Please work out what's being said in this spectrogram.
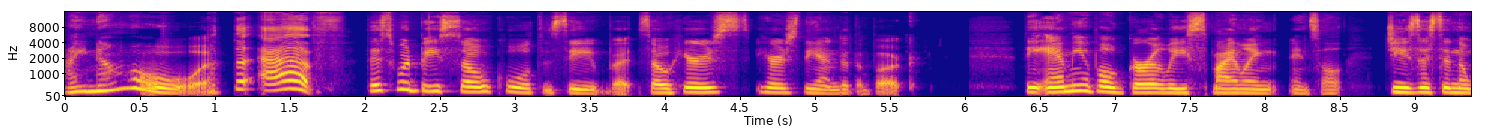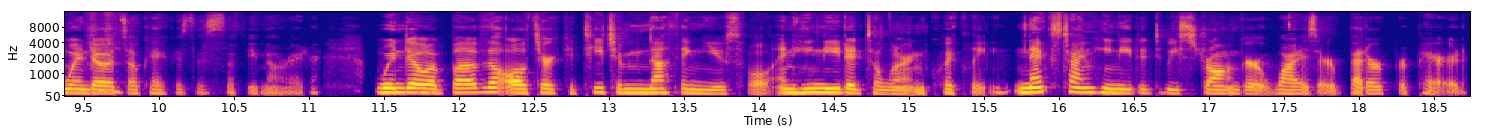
I know. What the f? This would be so cool to see, but so here's here's the end of the book. The amiable, girly, smiling insult. Jesus in the window, it's okay because this is a female writer. Window mm. above the altar could teach him nothing useful, and he needed to learn quickly. Next time he needed to be stronger, wiser, better prepared.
